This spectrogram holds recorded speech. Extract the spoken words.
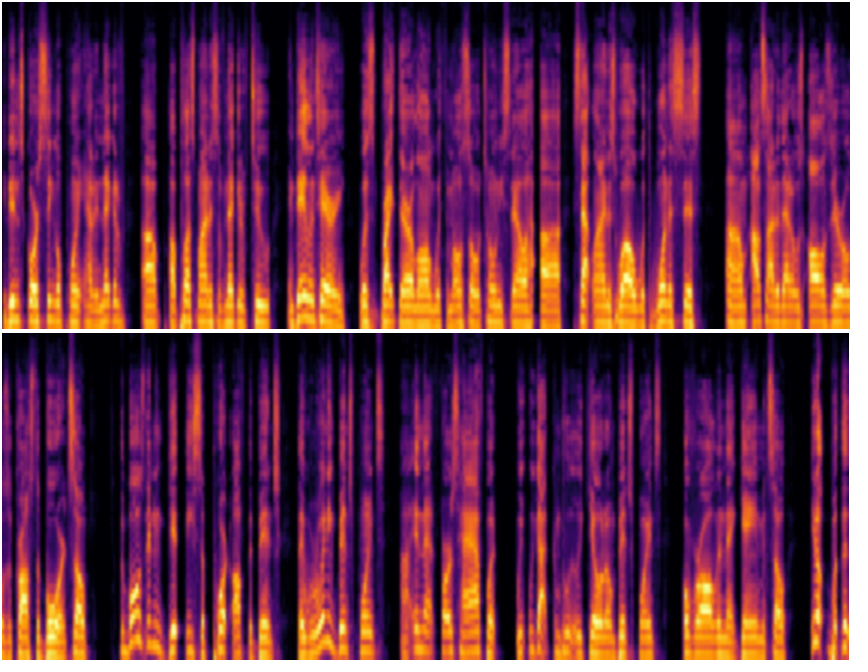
He didn't score a single point, had a negative uh, a plus minus of negative two, and Dalen Terry was right there along with him. Also, Tony Snell uh, stat line as well with one assist. Um, outside of that, it was all zeros across the board. So the Bulls didn't get the support off the bench. They were winning bench points uh, in that first half, but we, we got completely killed on bench points overall in that game. And so, you know, but the,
